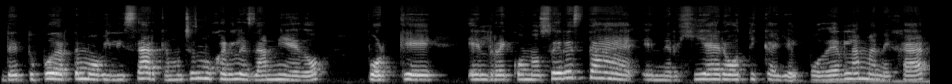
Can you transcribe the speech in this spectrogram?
de tu poderte movilizar, que a muchas mujeres les da miedo porque el reconocer esta energía erótica y el poderla manejar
